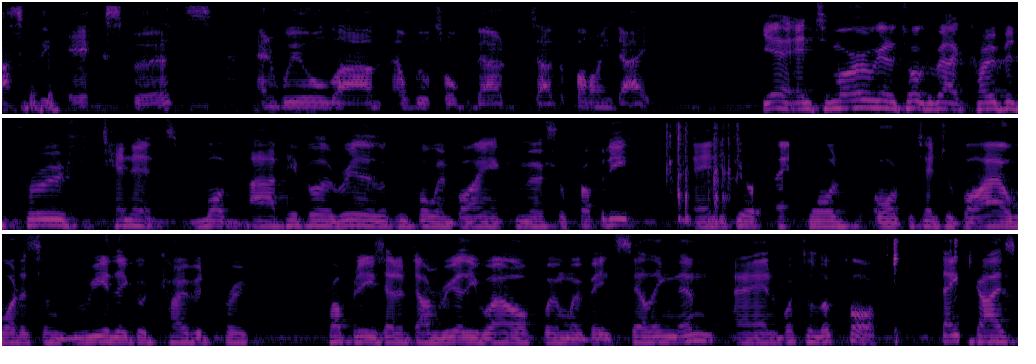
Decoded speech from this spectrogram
ask the experts, and we'll um, and we'll talk about it uh, the following day. Yeah, and tomorrow we're going to talk about COVID-proof tenants. What uh, people are really looking for when buying a commercial property, and if you're a landlord or a potential buyer, what are some really good COVID-proof properties that have done really well when we've been selling them, and what to look for. Thanks, guys.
